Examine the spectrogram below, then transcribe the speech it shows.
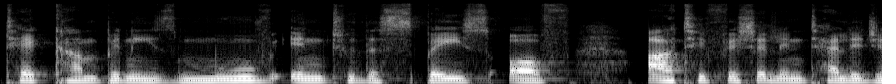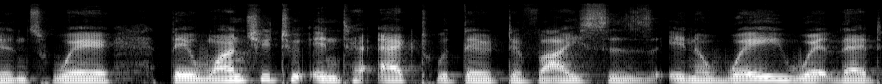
tech companies move into the space of artificial intelligence where they want you to interact with their devices in a way where that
